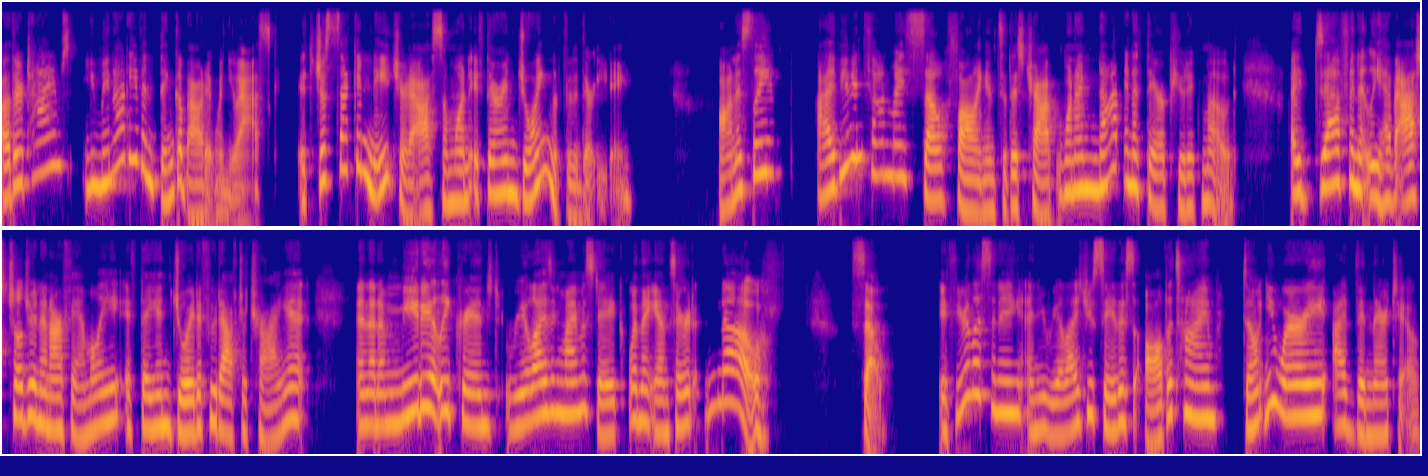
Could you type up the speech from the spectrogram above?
Other times, you may not even think about it when you ask. It's just second nature to ask someone if they're enjoying the food they're eating. Honestly, I've even found myself falling into this trap when I'm not in a therapeutic mode. I definitely have asked children in our family if they enjoyed a food after trying it, and then immediately cringed, realizing my mistake when they answered no. So, if you're listening and you realize you say this all the time, don't you worry, I've been there too.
